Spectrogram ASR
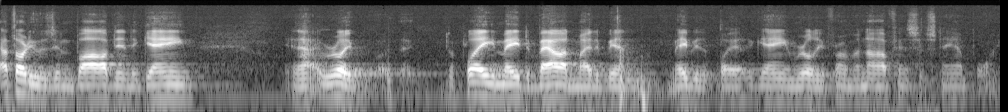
I thought he was involved in the game. And I really, the play he made to Bowden might have been maybe the play of the game, really, from an offensive standpoint.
